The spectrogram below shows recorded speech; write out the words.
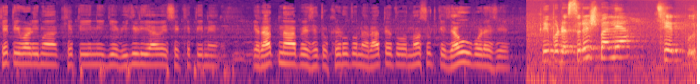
ખેતીવાડીમાં ખેતીની જે વીજળી આવે છે, ખેતીને એ રાતના આપે છે, તો ખેડૂતોને રાતે તો ન છૂટકે જવું પડે છે. રિપોર્ટર સુરેશ બાલિયા જેતપુર.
